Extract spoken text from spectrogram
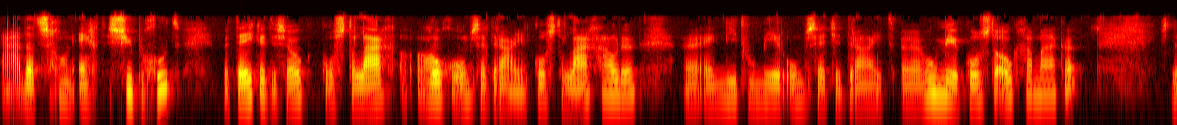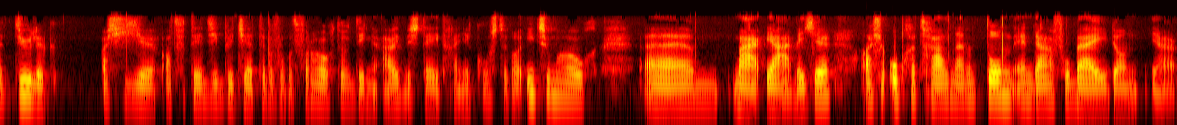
Ja, dat is gewoon echt supergoed. Betekent dus ook kosten laag, hoge omzet draaien, kosten laag houden. Uh, en niet hoe meer omzet je draait, uh, hoe meer kosten ook gaan maken. Dus natuurlijk als je je advertentiebudgetten bijvoorbeeld verhoogt of dingen uitbesteedt, gaan je kosten wel iets omhoog. Um, maar ja, weet je, als je op gaat schalen naar een ton en daar voorbij, dan ja,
